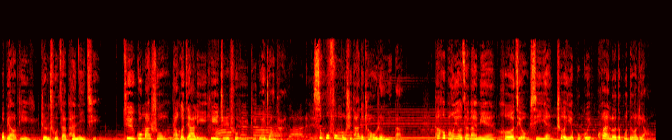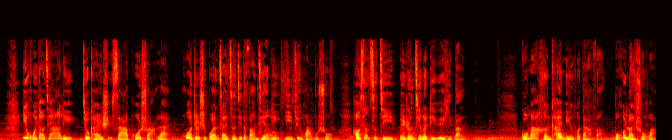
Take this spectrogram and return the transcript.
我表弟正处在叛逆期，据姑妈说，他和家里一直处于敌对状态，似乎父母是他的仇人一般。他和朋友在外面喝酒吸烟，彻夜不归，快乐的不得了。一回到家里就开始撒泼耍赖，或者是关在自己的房间里一句话不说，好像自己被扔进了地狱一般。姑妈很开明和大方，不会乱说话，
